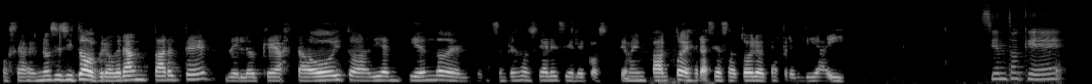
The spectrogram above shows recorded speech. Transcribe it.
o sea, no sé si todo, pero gran parte de lo que hasta hoy todavía entiendo de, las empresas sociales y del ecosistema impacto es gracias a todo lo que aprendí ahí. Siento que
